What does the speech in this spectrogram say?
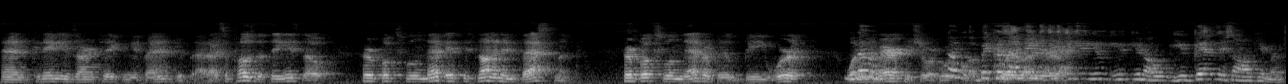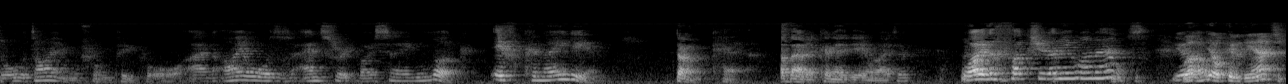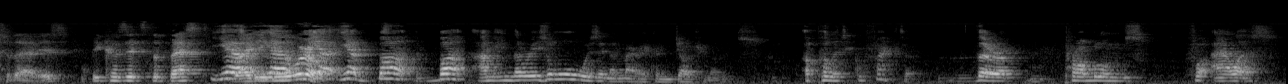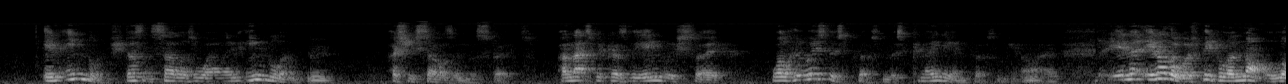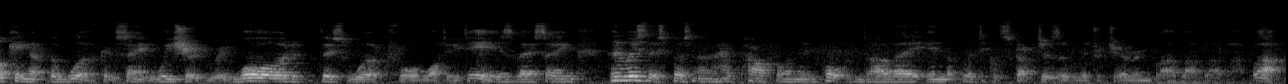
And Canadians aren't taking advantage of that. I suppose the thing is, though, her books will never, it, it's not an investment. Her books will never be, be worth what an American short work No, because I mean, you, you, you know, you get this argument all the time from people, and I always answer it by saying, look, if Canadians don't care about a Canadian writer, why the fuck should anyone else? You well, know? okay, the answer to that is because it's the best Yeah, writing yeah, in the world. yeah, yeah, but but I mean, there is always in American judgments a political factor. There are problems for Alice in England. She doesn't sell as well in England Mm. as she sells in the States, and that's because the English say, "Well, who is this person? This Canadian person?" You know. In in other words, people are not looking at the work and saying we should reward this work for what it is. They're saying who is this person and how powerful and important are they in the political structures of literature and blah blah blah blah blah.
